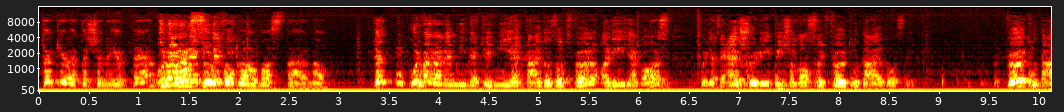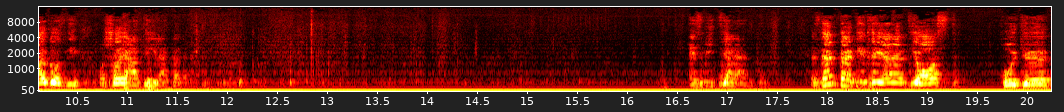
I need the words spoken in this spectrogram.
tökéletesen értem, csak rosszul fogalmaztál. Na. De kurvára nem mindegy, hogy miért áldozott föl. A lényeg az, hogy az első lépés az az, hogy föl tud áldozni. Föl tud áldozni a saját életedet. Ez mit jelent? Ez nem feltétlenül jelenti azt, hogy,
